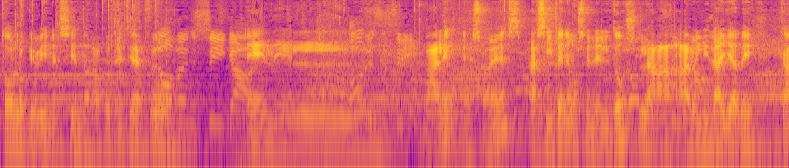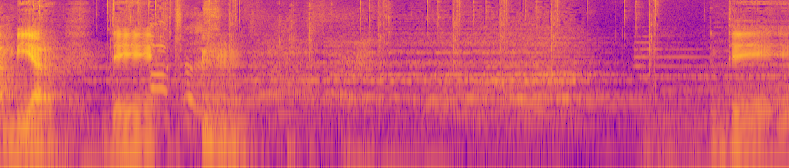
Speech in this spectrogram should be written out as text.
todo lo que viene siendo la potencia de fuego en el... Vale, eso es. Así tenemos en el 2 la habilidad ya de cambiar de... de...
